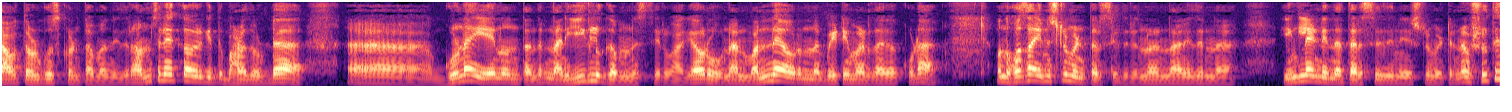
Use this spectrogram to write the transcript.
ತಾವು ತೊಡಗಿಸ್ಕೊಳ್ತಾ ಬಂದಿದ್ದರು ಹಂಸಲೇಖ ಅವ್ರಿಗಿದ್ದು ಬಹಳ ದೊಡ್ಡ ಗುಣ ಏನು ಅಂತಂದರೆ, ನಾನು ಈಗಲೂ ಗಮನಿಸ್ತಿರುವ ಹಾಗೆ, ಅವರು, ನಾನು ಮೊನ್ನೆ ಅವರನ್ನು ಭೇಟಿ ಮಾಡಿದಾಗ ಕೂಡ ಒಂದು ಹೊಸ ಇನ್ಸ್ಟ್ರೂಮೆಂಟ್ ತರಿಸಿದ್ರು. ನಾನು ಇದನ್ನು ಇಂಗ್ಲೆಂಡಿಂದ ತರಿಸಿದ್ದೀನಿ ಇನ್ಸ್ಟ್ರೂಮೆಂಟ್ ನಾವು ಶ್ರುತಿ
